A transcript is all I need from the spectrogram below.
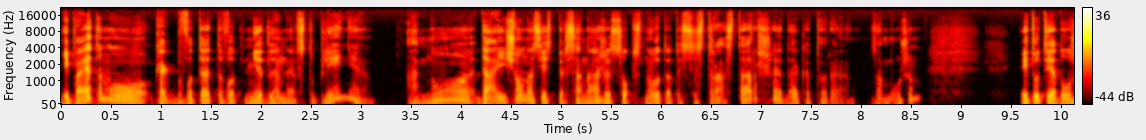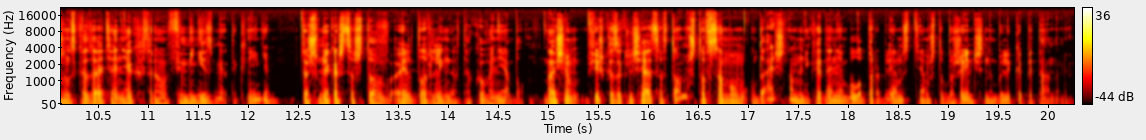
И поэтому, как бы вот это вот медленное вступление, оно... Да, еще у нас есть персонажи, собственно, вот эта сестра старшая, да, которая замужем. И тут я должен сказать о некотором феминизме этой книги, потому что мне кажется, что в Элдерлингах такого не было. В общем, фишка заключается в том, что в самом удачном никогда не было проблем с тем, чтобы женщины были капитанами.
